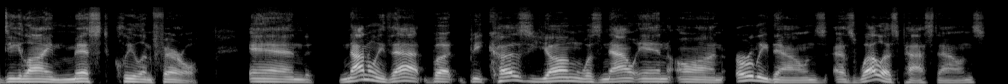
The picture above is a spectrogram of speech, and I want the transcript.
D line missed Clelin Ferrell, and not only that, but because Young was now in on early downs as well as pass downs,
